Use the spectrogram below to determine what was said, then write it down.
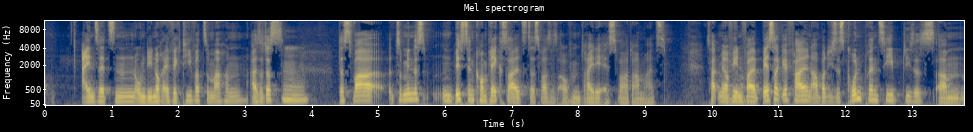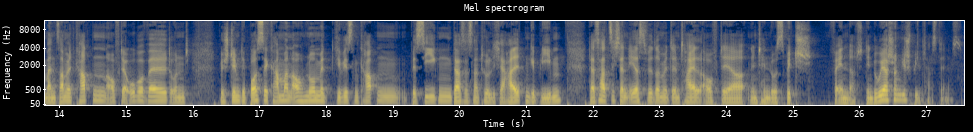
einsetzen, um die noch effektiver zu machen. Also das. Mhm das war zumindest ein bisschen komplexer als das, was es auf dem 3DS war damals. Es hat mir auf jeden genau. Fall besser gefallen, aber dieses Grundprinzip, dieses, ähm, man sammelt Karten auf der Oberwelt und bestimmte Bosse kann man auch nur mit gewissen Karten besiegen, das ist natürlich erhalten geblieben. Das hat sich dann erst wieder mit dem Teil auf der Nintendo Switch verändert, den du ja schon gespielt hast, Dennis.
